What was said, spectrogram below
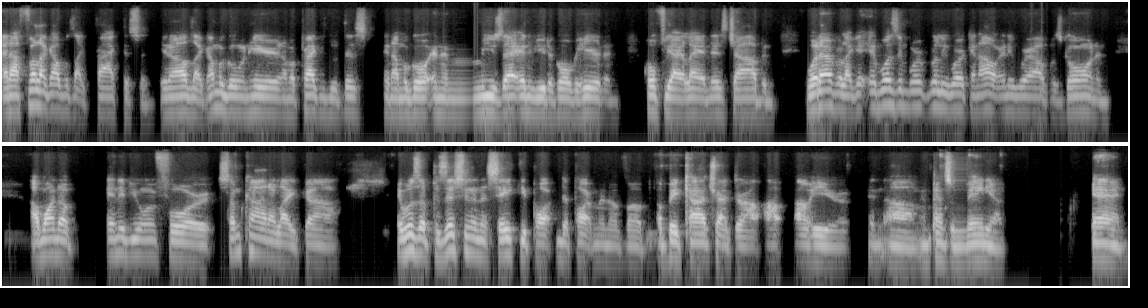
and I felt like I was like practicing. You know, I was like, I'm gonna go in here and I'm gonna practice with this and I'm gonna go and then use that interview to go over here and then hopefully I land this job and whatever. Like it wasn't work, really working out anywhere I was going. And I wound up interviewing for some kind of like uh it was a position in the safety part, department of a, a big contractor out, out, out here in um, in Pennsylvania. And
